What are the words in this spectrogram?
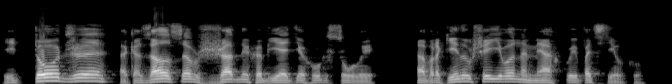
и тот же оказался в жадных объятиях Урсулы, опрокинувшей его на мягкую подстилку.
